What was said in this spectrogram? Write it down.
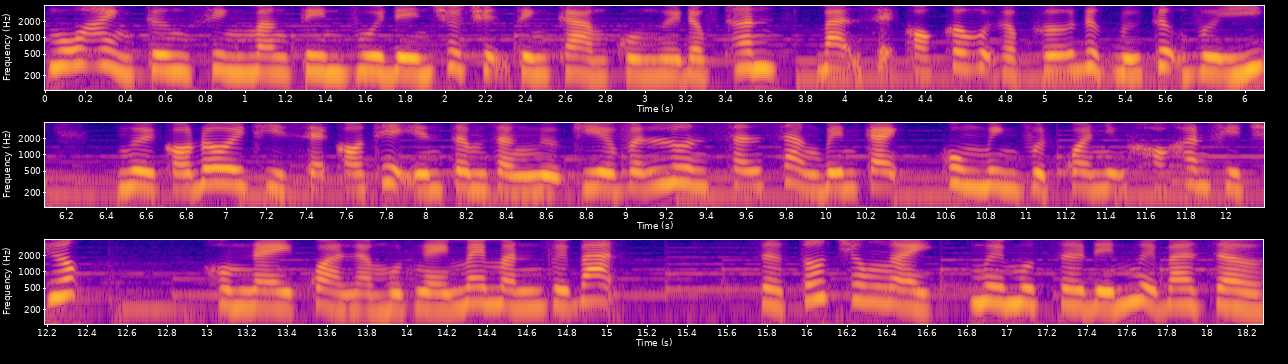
Ngũ hành tương sinh mang tin vui đến cho chuyện tình cảm của người độc thân, bạn sẽ có cơ hội gặp gỡ được đối tượng vừa ý. Người có đôi thì sẽ có thể yên tâm rằng nửa kia vẫn luôn sẵn sàng bên cạnh, cùng mình vượt qua những khó khăn phía trước. Hôm nay quả là một ngày may mắn với bạn. Giờ tốt trong ngày, 11 giờ đến 13 giờ.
